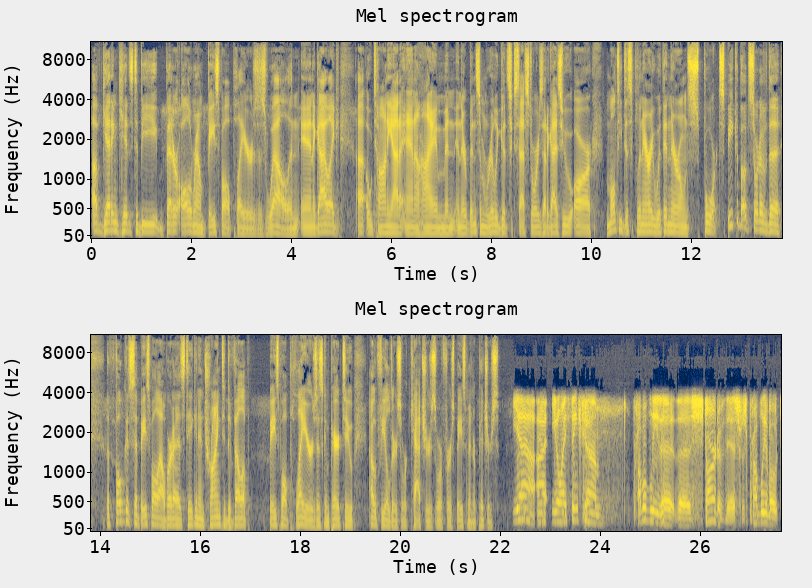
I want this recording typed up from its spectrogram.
of getting kids to be better all around baseball players as well. And and a guy like uh, Ohtani out of Anaheim, and, and there have been some really good success stories out of guys who are multidisciplinary within their own sport. Speak about sort of the the focus that Baseball Alberta has taken in trying to develop baseball players as compared to outfielders or catchers or first basemen or pitchers. Yeah, I, you know, I think um, probably the the start of this was probably about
